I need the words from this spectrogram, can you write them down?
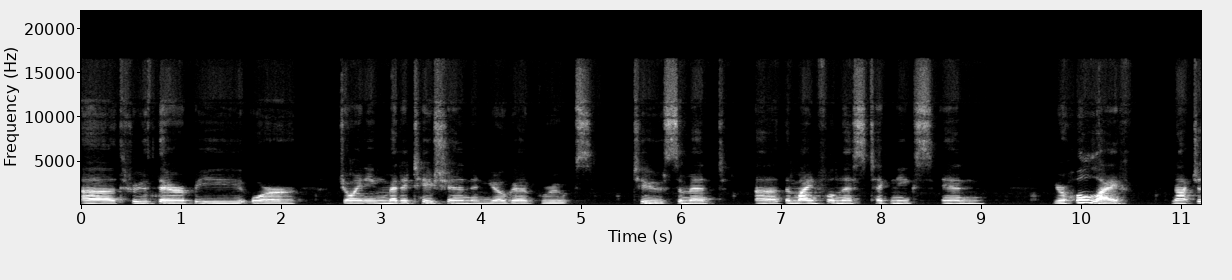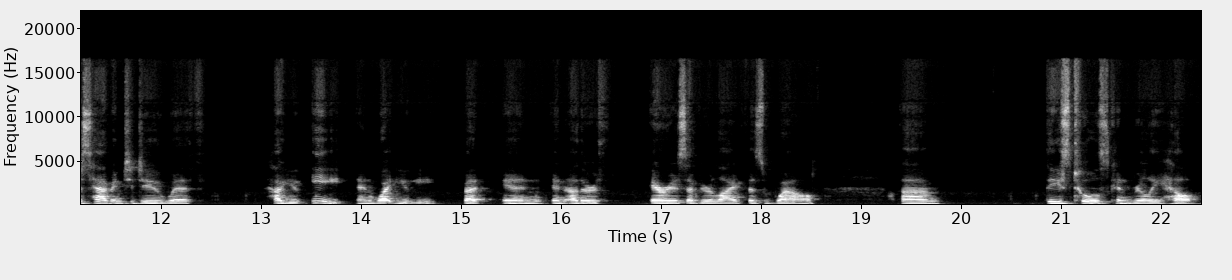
uh, through therapy or joining meditation and yoga groups to cement uh, the mindfulness techniques in your whole life not just having to do with how you eat and what you eat, but in in other areas of your life as well. Um, these tools can really help.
